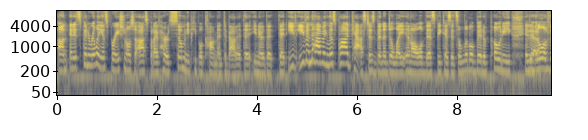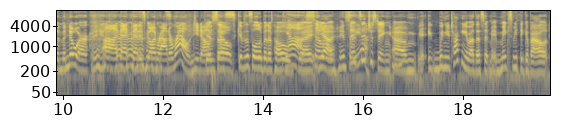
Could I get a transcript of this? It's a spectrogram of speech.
Um, and it's been really inspirational to us, but I've heard so many people comment about it that, you know, that, that ev- even having this podcast has been a delight in all of this because it's a little bit of pony in the Yeah. middle of the manure uh, that, that is going round and round, you know? gives so, us gives us a little bit of hope. Yeah, so- yeah, it's so, it's yeah. interesting. Um, it- it- when you're talking about this, it, ma- makes me think about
